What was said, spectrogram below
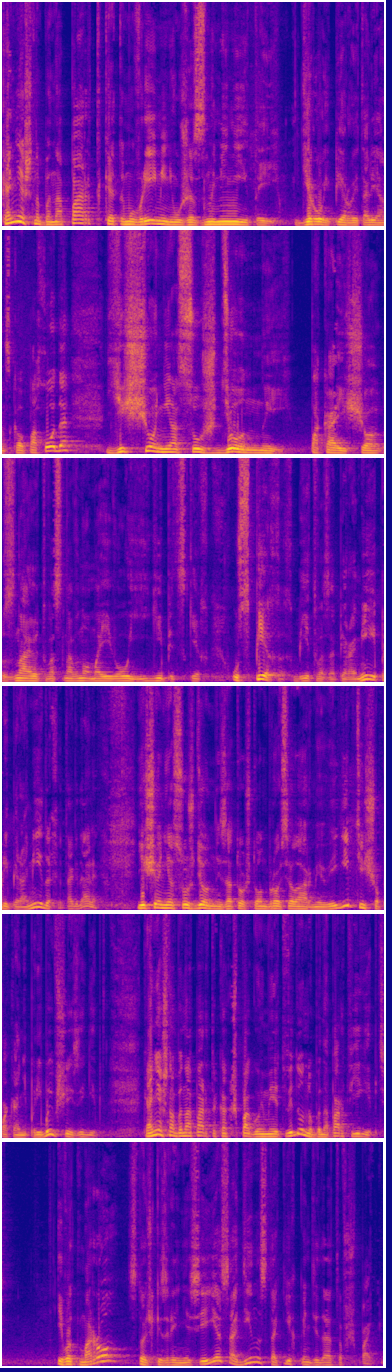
Конечно, Бонапарт к этому времени уже знаменитый герой первого итальянского похода, еще не осужденный пока еще знают в основном о его египетских успехах, битва за пирамид, при пирамидах и так далее, еще не осужденный за то, что он бросил армию в Египте, еще пока не прибывший из Египта. Конечно, Бонапарта как шпагу имеет в виду, но Бонапарт в Египте. И вот Моро, с точки зрения Сиес, один из таких кандидатов шпаги.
